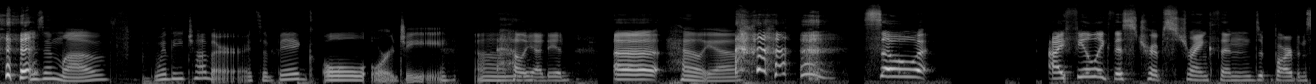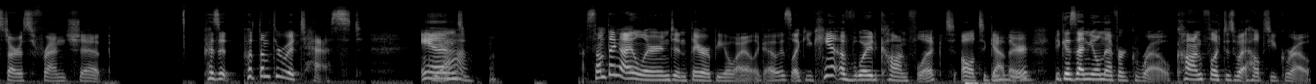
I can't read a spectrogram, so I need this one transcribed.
is in love with each other. It's a big ol' orgy. Um, Hell yeah, dude. Uh, Hell yeah. so I feel like this trip strengthened Barb and Star's friendship because it put them through a test. And Yeah. something I learned in therapy a while ago is like you can't avoid conflict altogether Mm-hmm. because then you'll never grow. Conflict is what helps you grow.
